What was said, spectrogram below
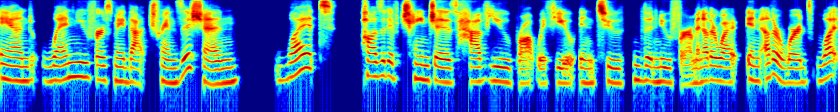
and when you first made that transition, what positive changes have you brought with you into the new firm? In other, in other words, what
